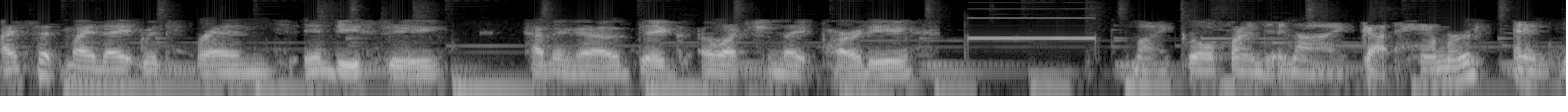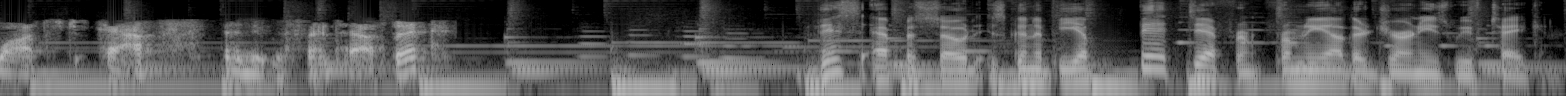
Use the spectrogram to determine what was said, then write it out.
I spent my night with friends in DC having a big election night party. My girlfriend and I got hammered and watched Cats, and it was fantastic. This episode is going to be a bit different from the other journeys we've taken.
